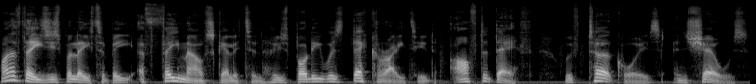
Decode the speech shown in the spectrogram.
One of these is believed to be a female skeleton whose body was decorated after death with turquoise and shells.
